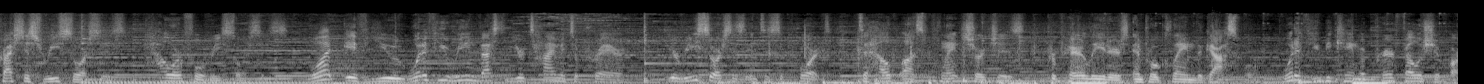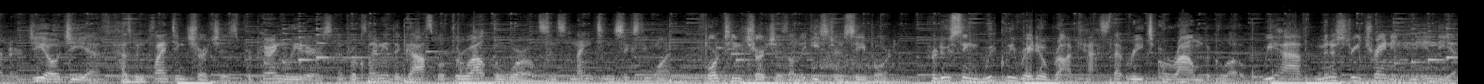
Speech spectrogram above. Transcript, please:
precious resources, powerful resources. What if you what if you reinvested your time into prayer, your resources into support to help us plant churches, prepare leaders and proclaim the gospel? What if you became a prayer fellowship partner? GOGF has been planting churches, preparing leaders, and proclaiming the gospel throughout the world since 1961. 14 churches on the eastern seaboard producing weekly radio broadcasts that reach around the globe. We have ministry training in India,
